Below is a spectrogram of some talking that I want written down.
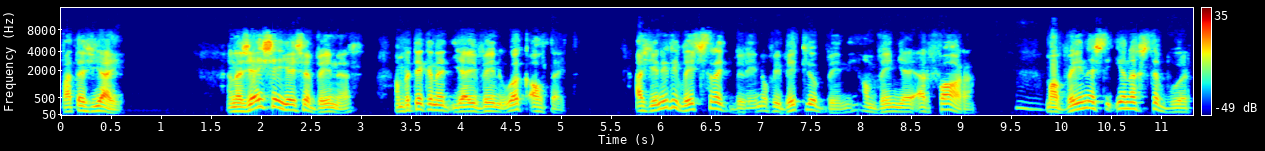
Wat is jy? En as jy sê jy's 'n wenner, dan beteken dit jy wen ook altyd. As jy nie die wedstryd wen of die wedloop wen nie, dan wen jy ervaring. Mm. Maar wen is die enigste woord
